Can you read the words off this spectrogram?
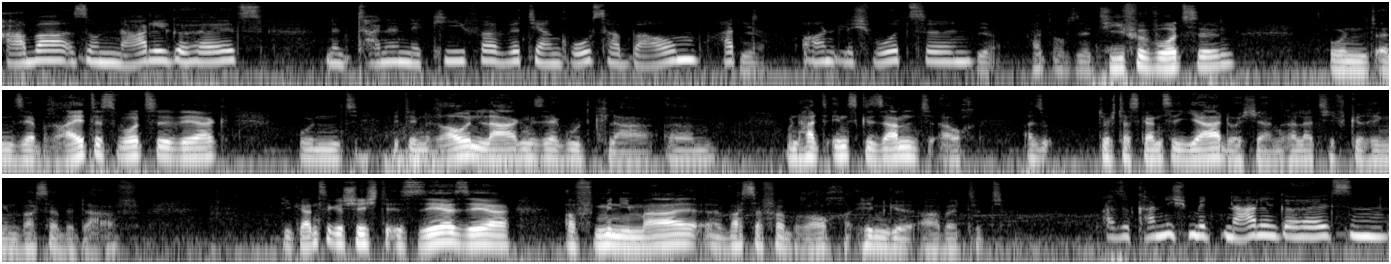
Aber so ein Nadelgehölz, eine Tanne, eine Kiefer wird ja ein großer Baum, hat ja. ordentlich Wurzeln. Ja, hat auch sehr tiefe Wurzeln und ein sehr breites Wurzelwerk und mit den rauen Lagen sehr gut klar. Ähm, und hat insgesamt auch, also durch das ganze Jahr durch ja einen relativ geringen Wasserbedarf. Die ganze Geschichte ist sehr, sehr auf Minimalwasserverbrauch äh, hingearbeitet. Also kann ich mit Nadelgehölzen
